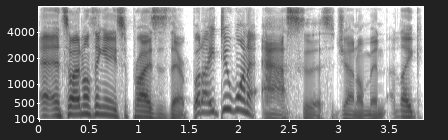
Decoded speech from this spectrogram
And so I don't think any surprises there. But I do want to ask this, gentlemen. Like,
